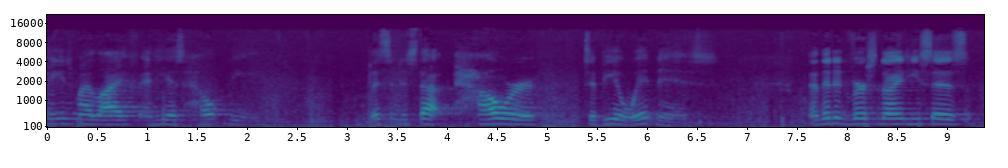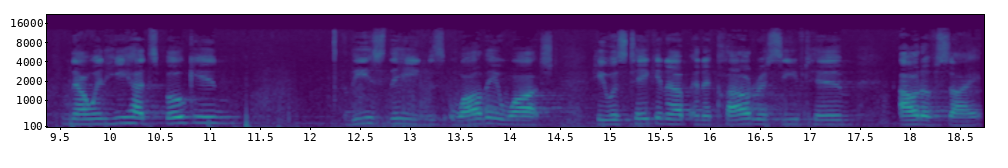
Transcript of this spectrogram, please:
changed my life and He has helped me. Listen, it's that power to be a witness. And then in verse 9, he says, Now when he had spoken these things while they watched, he was taken up, and a cloud received him out of sight.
